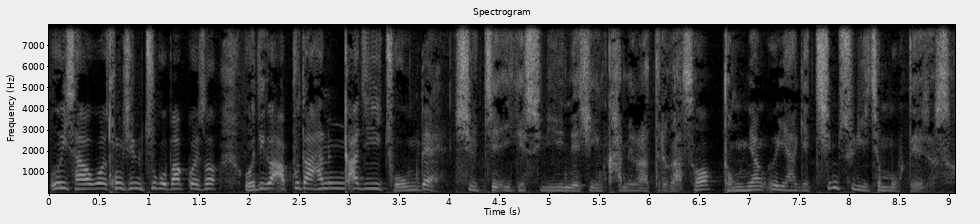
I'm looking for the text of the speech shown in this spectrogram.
의사하고 통신을 주고받고 해서 어디가 아프다 하는까지 좋은데 실제 이게 3D 내시경 카메라 들어가서 동양의학의 침술이 접목되어져서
